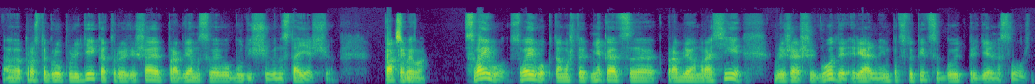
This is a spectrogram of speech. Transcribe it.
просто группу людей, которые решают проблемы своего будущего и настоящего. Как своего. Они... Своего, своего, потому что, мне кажется, к проблемам России в ближайшие годы реально им подступиться будет предельно сложно.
